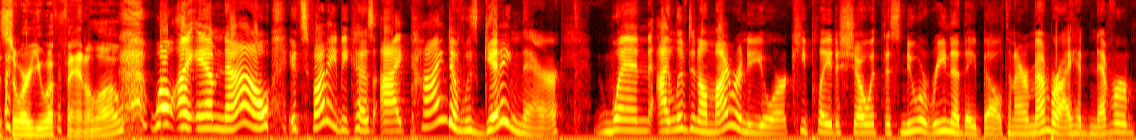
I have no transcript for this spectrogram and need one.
so are you a Fanilow? Well, I am now. It's funny because I kind of was getting there when I lived in Elmira, New York. He played a show at this new arena they built, and I remember I had never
